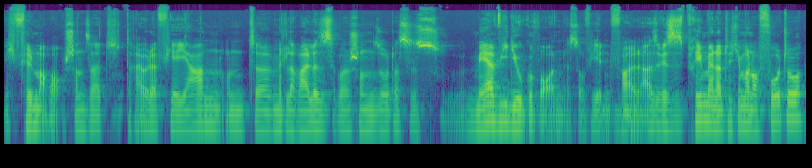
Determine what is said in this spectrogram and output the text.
ich filme aber auch schon seit drei oder vier Jahren und äh, mittlerweile ist es aber schon so, dass es mehr Video geworden ist auf jeden Fall. Also es ist primär natürlich immer noch Foto,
